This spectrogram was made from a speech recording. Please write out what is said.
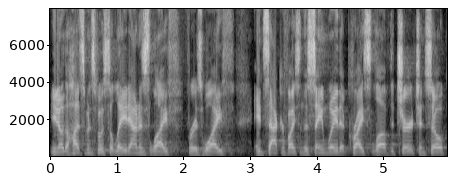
you know, the husband's supposed to lay down his life for his wife and sacrifice in the same way that Christ loved the church. And so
